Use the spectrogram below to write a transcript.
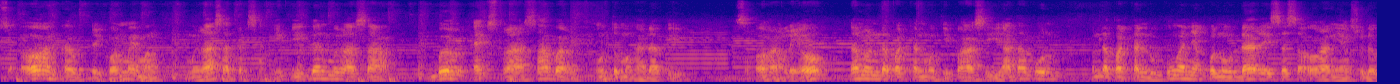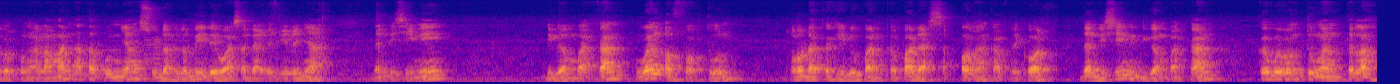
seorang Capricorn memang merasa tersakiti dan merasa berekstra sabar untuk menghadapi seorang Leo dan mendapatkan motivasi ataupun mendapatkan dukungan yang penuh dari seseorang yang sudah berpengalaman ataupun yang sudah lebih dewasa dari dirinya. Dan di sini digambarkan well of fortune, roda kehidupan kepada seorang Capricorn. Dan di sini digambarkan keberuntungan telah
